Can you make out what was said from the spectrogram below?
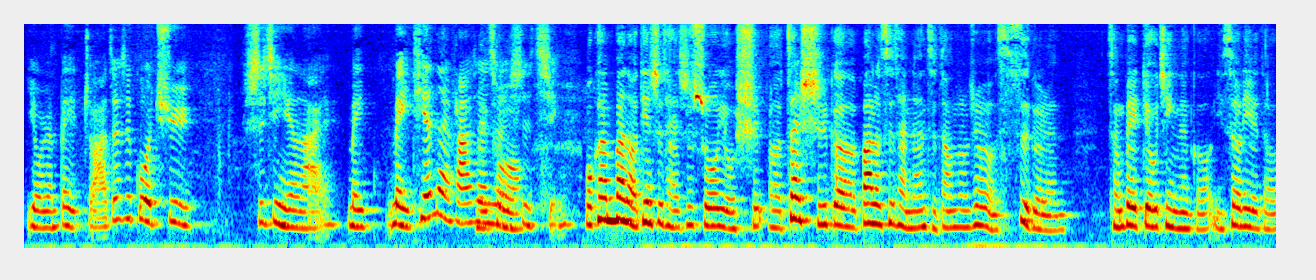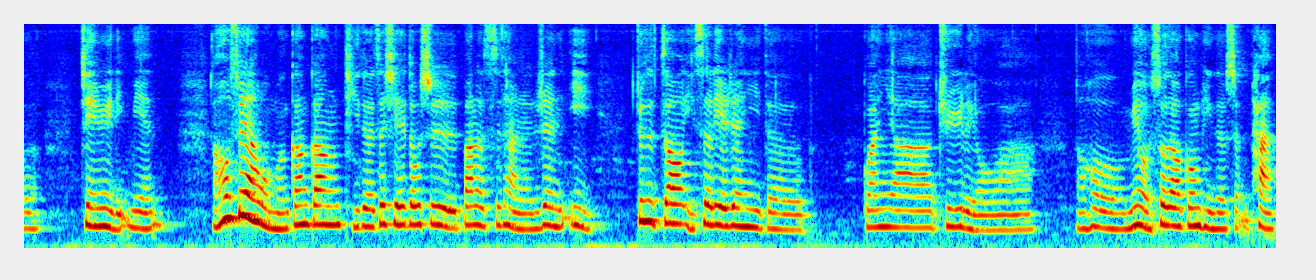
有人被抓，这是过去十几年来每每天在发生的事情。我看半岛电视台是说有十呃在十个巴勒斯坦男子当中就有四个人曾被丢进那个以色列的监狱里面。然后虽然我们刚刚提的这些都是巴勒斯坦人任意就是遭以色列任意的关押拘留啊，然后没有受到公平的审判。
